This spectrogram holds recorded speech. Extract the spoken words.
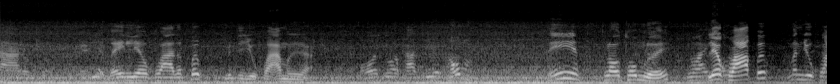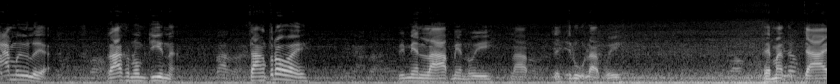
ลาดอกไปเลี้ยวขวาแล้วปุ๊บมันจะอยู่ขวามืออะโอ้ยตัวขาดเทียทมนี่เราทมเลยเลี้ยวขวาปุ๊บมันอยู่ขวามือเลยอะร้านขนมจีนอะบ้างสั่งตรอยเป็นเมียนลาบเมียนอุยลาบจะจรุลาบอุยแต่มันจ่าย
